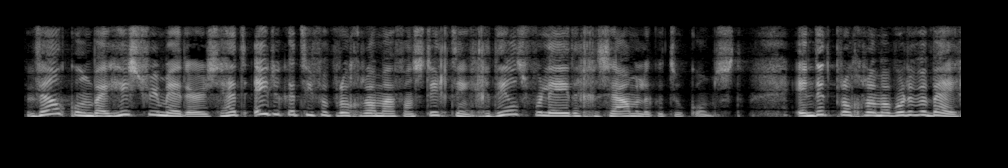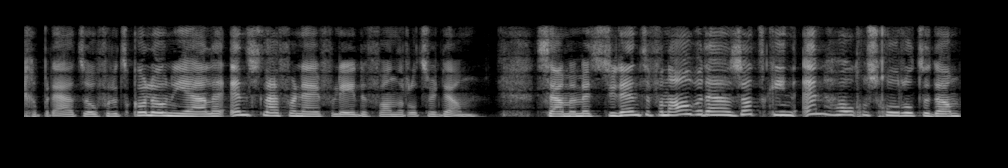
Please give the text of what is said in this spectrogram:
Welkom bij History Matters, het educatieve programma van Stichting Gedeeld Verleden Gezamenlijke Toekomst. In dit programma worden we bijgepraat over het koloniale en slavernijverleden van Rotterdam. Samen met studenten van Albeda, Zatkien en Hogeschool Rotterdam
